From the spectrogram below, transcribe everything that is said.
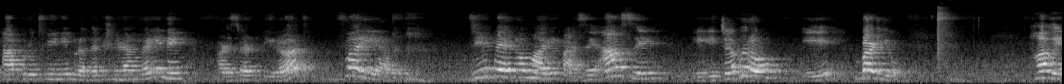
આ પૃથ્વીની પ્રદક્ષિણા કરીને અડસઠ તીરથ ફરી આવો. જે પહેલો મારી પાસે આવશે, એ ઝઘડો એ બળ્યો. હવે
